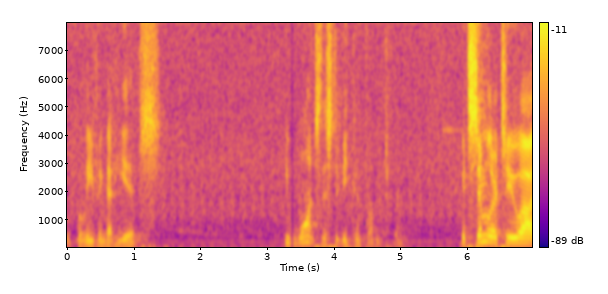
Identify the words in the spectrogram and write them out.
with believing that he is. He wants this to be confirmed for him. It's similar to, uh,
